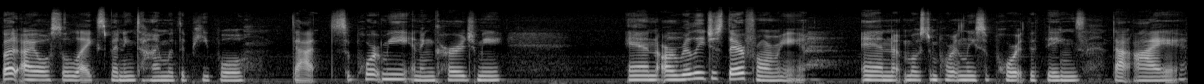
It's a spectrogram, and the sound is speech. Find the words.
but I also like spending time with the people that support me and encourage me and are really just there for me. And most importantly, support the things that I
